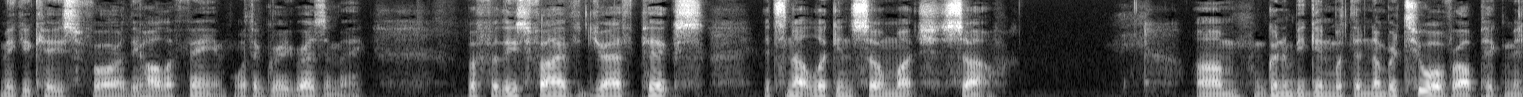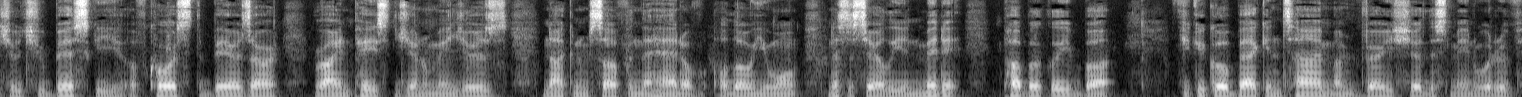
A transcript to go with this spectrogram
make a case for the Hall of Fame with a great resume. But for these five draft picks, it's not looking so much so. Um, I'm going to begin with the number two overall pick, Mitchell Trubisky. Of course, the Bears are Ryan Pace, the general manager, is knocking himself in the head, of, although he won't necessarily admit it publicly. But if you could go back in time, I'm very sure this man would have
